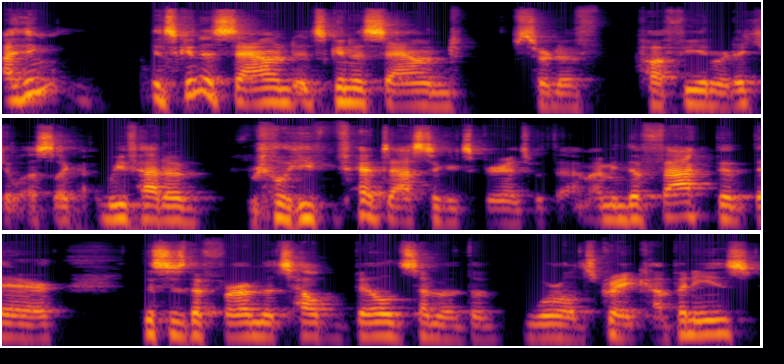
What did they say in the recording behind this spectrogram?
I think it's going to sound. It's going to sound sort of puffy and ridiculous. Like we've had a really fantastic experience with them. I mean, the fact that they're this is the firm that's helped build some of the world's great companies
